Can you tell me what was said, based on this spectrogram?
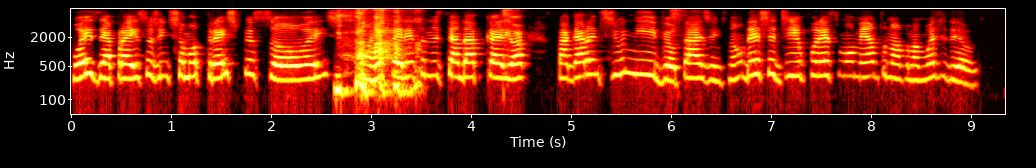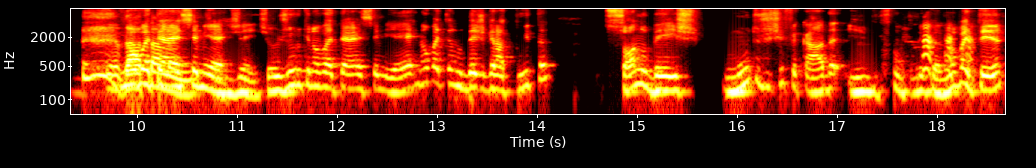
Pois é, para isso a gente chamou três pessoas com referência no stand-up carioca para garantir o nível, tá, gente? Não deixa de ir por esse momento, não, pelo amor de Deus. Não vai ter Exatamente. ASMR, gente. Eu juro que não vai ter ASMR. Não vai ter nudez gratuita, só nudez muito justificada. E não, tô brincando, não vai ter.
